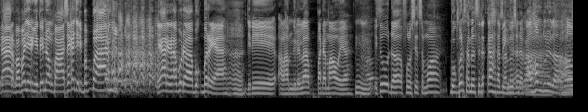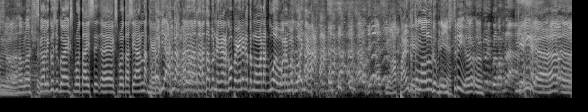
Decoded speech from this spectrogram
Ntar, Bapak jadi gituin dong, Pak. Saya kan jadi beban. ya, hari Rabu udah bukber ya. Jadi, alhamdulillah pada mau ya. Itu udah full seat semua. Bukber sambil sedekah tapi Sambil kan? sedekah. Alhamdulillah, alhamdulillah, alhamdulillah. Sekaligus juga eksploitasi eh, eksploitasi anak ya. Oh, iya, anak. Karena rata-rata pendengar gue pengennya ketemu sama anak gue, bukan sama guanya. Ya ngapain ketemu lu udah punya istri? Heeh. 2018. Iya, heeh.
